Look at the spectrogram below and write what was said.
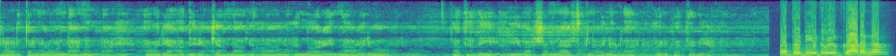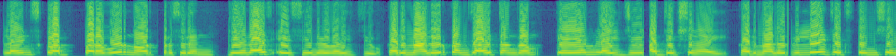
പ്രവർത്തനങ്ങൾ കൊണ്ടാണ് അവരെ ആദരിക്കുക എന്ന് എന്ന് പറയുന്ന ഒരു പദ്ധതി ഈ വർഷം ലാൻസ് ക്ലബിനുള്ള ഒരു പദ്ധതിയാണ്. പദ്ധതിയുടെ ഉദ്ഘാടനം Lions Club Paravur North president Jayaraj A C നിർവഹിച്ചു. കരുമാലൂർ പഞ്ചായത്ത് അംഗം കെ എം ലൈജു അധ്യക്ഷനായി. കരുമാലൂർ വില്ലേജ് എക്സ്റ്റൻഷൻ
